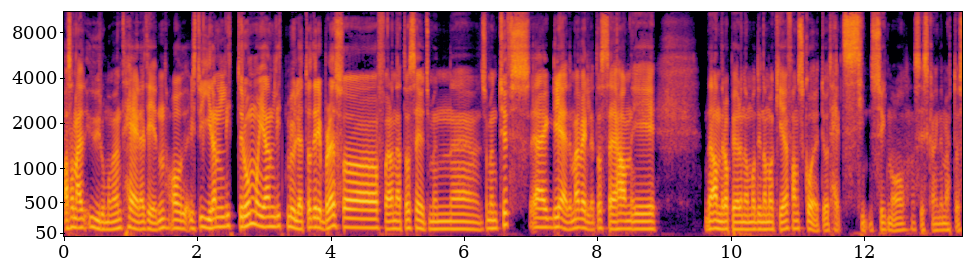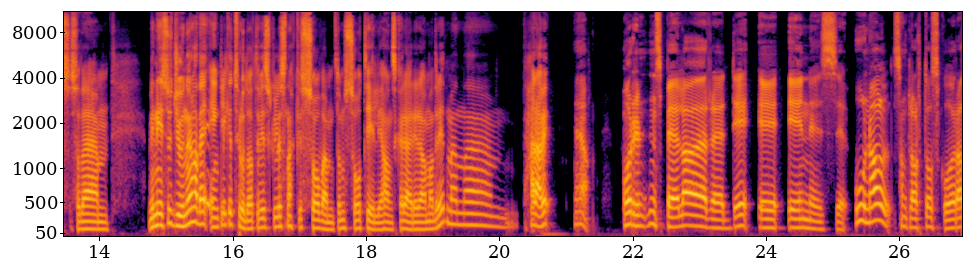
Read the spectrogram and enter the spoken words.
Altså Han er et uromoment hele tiden. og Hvis du gir han litt rom og gir han litt mulighet til å drible, så får han det til å se ut som en, eh, som en tufs. Jeg gleder meg veldig til å se han i det andre oppgjøret nå mot Dynamo Kiev. Han skåret jo et helt sinnssykt mål sist gang de møttes. Så det Venezia Junior hadde jeg egentlig ikke trodd at vi skulle snakke så varmt om så tidlig i hans karriere i Real Madrid, men uh, her er vi. Ja. Og runden spiller eh, det er Enes Onal, som klarte å skåre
